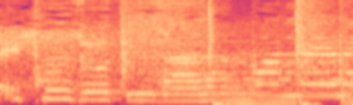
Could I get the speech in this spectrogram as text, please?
Ey, tu zo ti da la panera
